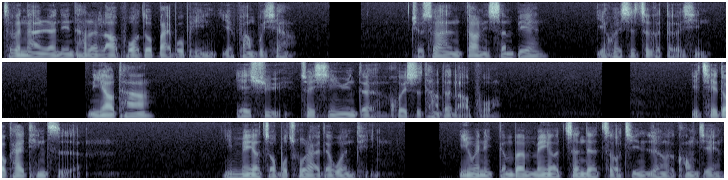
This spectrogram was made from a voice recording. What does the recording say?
这个男人连他的老婆都摆不平，也放不下，就算到你身边，也会是这个德行。你要他，也许最幸运的会是他的老婆。一切都该停止了。你没有走不出来的问题，因为你根本没有真的走进任何空间。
